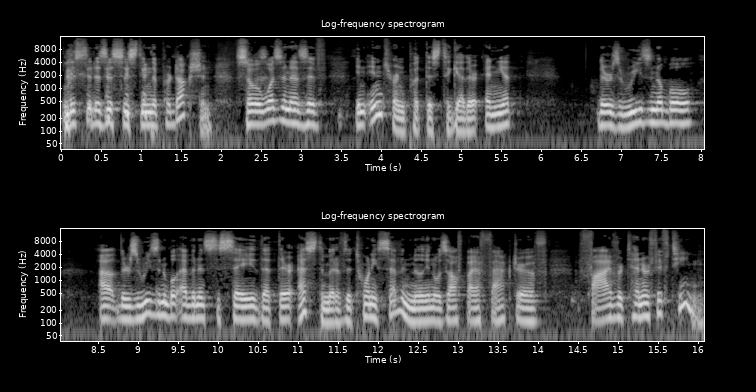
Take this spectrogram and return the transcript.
listed as assisting the production. So it wasn't as if an intern put this together, and yet there's reasonable. Uh, there's reasonable evidence to say that their estimate of the 27 million was off by a factor of five or 10 or 15.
